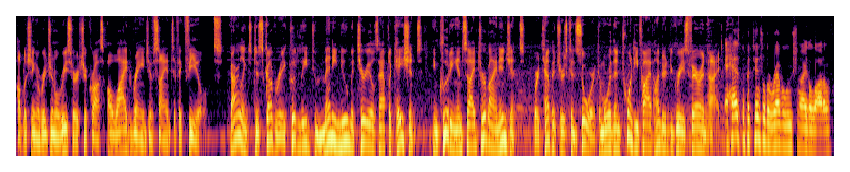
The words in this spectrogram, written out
publishing original research across a wide range of scientific fields. Darling's discovery could lead to many new materials applications, including inside turbine engines, where temperatures can soar to more than 2,500 degrees Fahrenheit. It has the potential to revolutionize a lot of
